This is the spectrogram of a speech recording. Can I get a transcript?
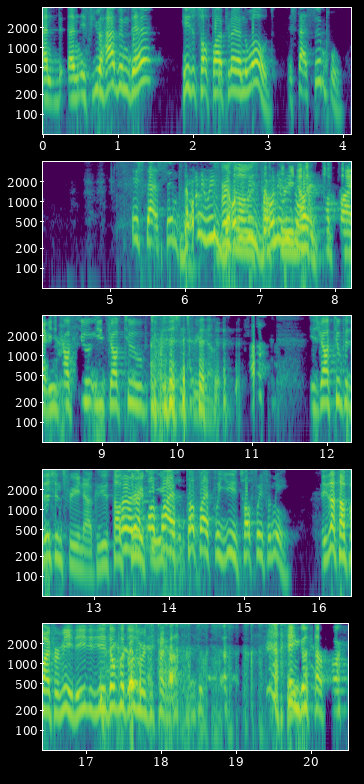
and and if you have him there, he's a top five player in the world. It's that simple. It's that simple. The only reason, First the of all, only he's reason, the only reason why, he's top five. He's dropped two. He's dropped two two positions for you now. He's dropped two positions for you now because he was top No, no, three. no, top weeks- five, top five for you, top three for me. He's not top five for me. dude. You- you- Don't put those words in my mouth. I didn't go that far.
